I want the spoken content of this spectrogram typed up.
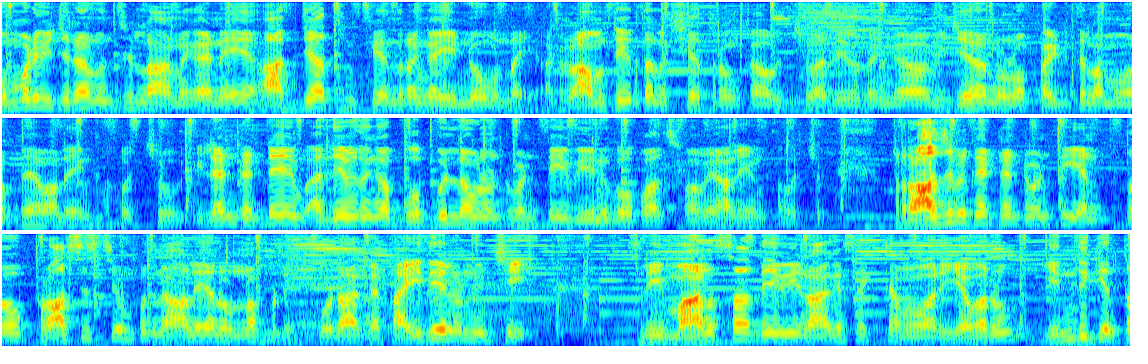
ఉమ్మడి విజయనగరం జిల్లా అనగానే ఆధ్యాత్మిక కేంద్రంగా ఎన్నో ఉన్నాయి. అటు రామతీర్థల క్షేత్రం కావచ్చు అదేవిధంగా విజయనగరంలో పైడితల అమ్మవారి దేవాలయం కావచ్చు ఇలాంటంటే అదేవిధంగా బొబ్బుల్లో ఉన్నటువంటి వేణుగోపాల స్వామి ఆలయం కావచ్చు. రాజులు కట్టినటువంటి ఎంతో ప్రాశస్త్యం పొందిన ఆలయాలు ఉన్నప్పటికీ కూడా గత ఐదేళ్ళ నుంచి శ్రీ మానసాదేవి నాగశక్తి అమ్మవారు ఎవరు? ఎందుకు ఇంత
